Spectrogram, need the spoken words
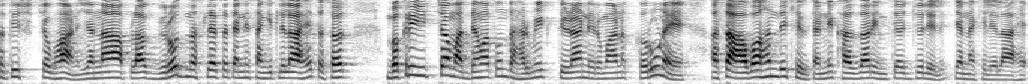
सतीश चव्हाण यांना आपला विरोध नसल्याचं त्यांनी सांगितलेलं आहे. तसंच बकरी ईदच्या माध्यमातून धार्मिक तिढा निर्माण करू नये असं आवाहन देखील त्यांनी खासदार इम्तियाज जलील यांना केलेलं आहे.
